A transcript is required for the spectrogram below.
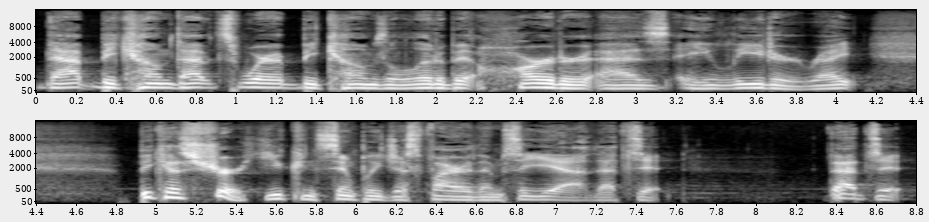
that become that's where it becomes a little bit harder as a leader, right? Because sure, you can simply just fire them. So yeah, that's it. That's it.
